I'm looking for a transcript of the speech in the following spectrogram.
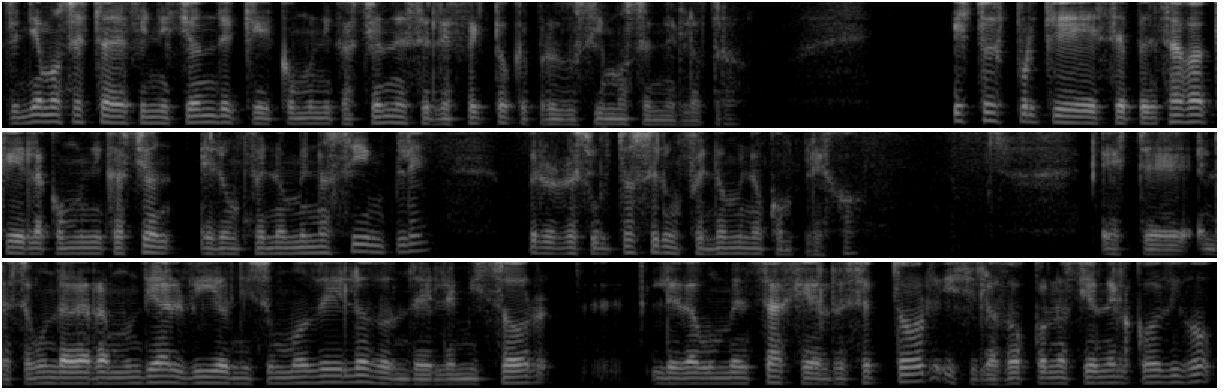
teníamos esta definición de que comunicación es el efecto que producimos en el otro. Esto es porque se pensaba que la comunicación era un fenómeno simple, pero resultó ser un fenómeno complejo. Este, en la Segunda Guerra Mundial, Bion hizo un modelo donde el emisor le daba un mensaje al receptor y si los dos conocían el código,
